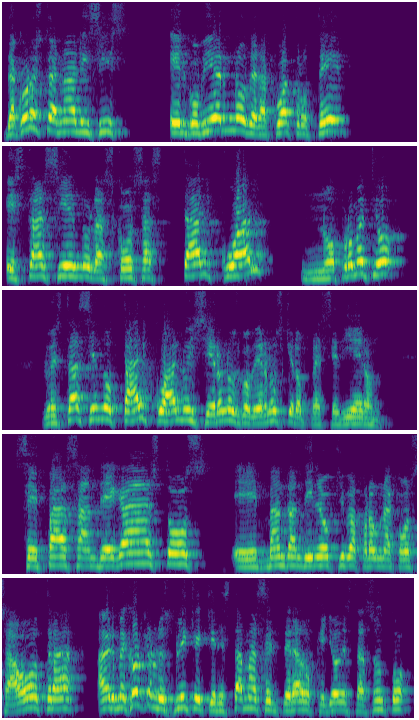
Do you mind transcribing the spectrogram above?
De acuerdo a este análisis, el gobierno de la 4T está haciendo las cosas tal cual no prometió, lo está haciendo tal cual lo hicieron los gobiernos que lo precedieron. Se pasan de gastos, eh, mandan dinero que iba para una cosa a otra. A ver, mejor que lo explique quien está más enterado que yo de este asunto,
